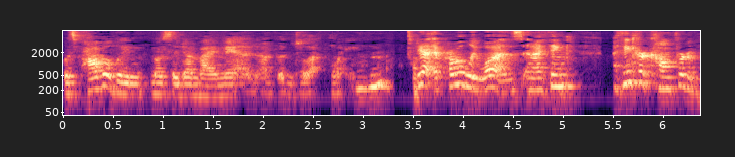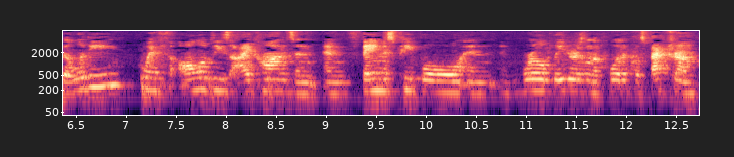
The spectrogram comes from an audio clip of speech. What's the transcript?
was probably mostly done by a man up until that point. Mm-hmm. Yeah, it probably was. And I think I think her comfortability with all of these icons and, and famous people and, and world leaders on the political spectrum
